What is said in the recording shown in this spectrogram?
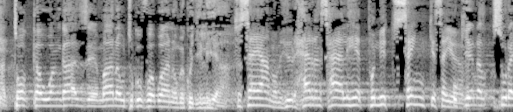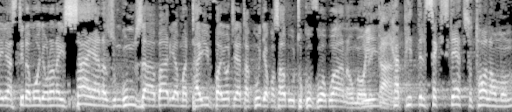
60 toka uangaze, maana utukufu wa Bwana umekujilia. så säger han om hur Herrens härlighet på nytt sänker sig över. Ukienda sura ile ya sitini na moja unaona Isaya anazungumza habari ya mataifa yote yatakuja, kwa sababu utukufu wa Bwana Och i umeonekana. kapitel 61 så talar han om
